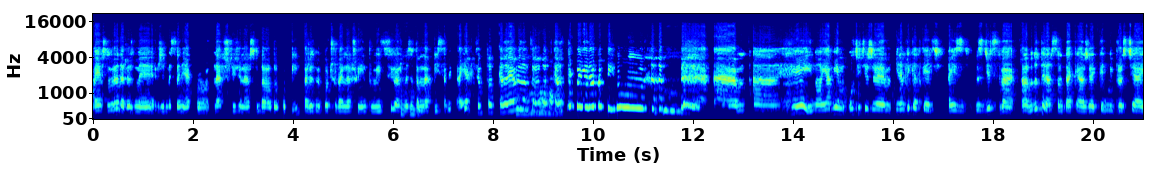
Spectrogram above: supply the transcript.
a ja som rada, že sme, že sme sa nejako našli, že nás to dalo dokopy a že sme počúvali našu intuíciu a sme sa tam napísali a ja chcem podcast a ja som chcela podcast, tak poďme dokopy. a, a hej, no ja viem určite, že je napríklad keď aj z, z detstva, alebo doteraz som taká, že keď mi proste aj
